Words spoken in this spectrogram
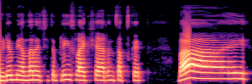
వీడియో మీ అందరూ నచ్చితే please like share and subscribe. Bye.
